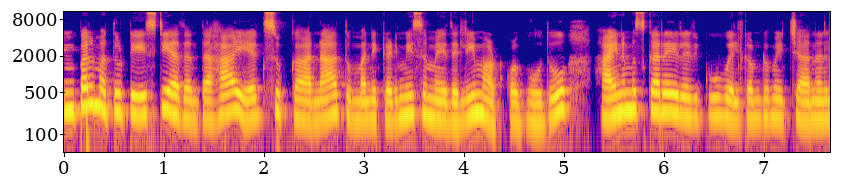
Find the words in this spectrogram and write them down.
ಸಿಂಪಲ್ ಮತ್ತು ಟೇಸ್ಟಿಯಾದಂತಹ ಎಗ್ ಸುಕ್ಕಾನ ತುಂಬಾ ಕಡಿಮೆ ಸಮಯದಲ್ಲಿ ಮಾಡ್ಕೊಳ್ಬಹುದು. ಹಾಯ್, ನಮಸ್ಕಾರ ಎಲ್ಲರಿಗೂ. ವೆಲ್ಕಮ್ ಟು ಮೈ ಚಾನಲ್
